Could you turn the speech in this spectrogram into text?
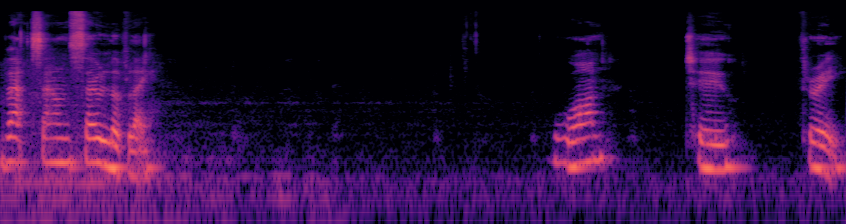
That sounds so lovely. One, two, three.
